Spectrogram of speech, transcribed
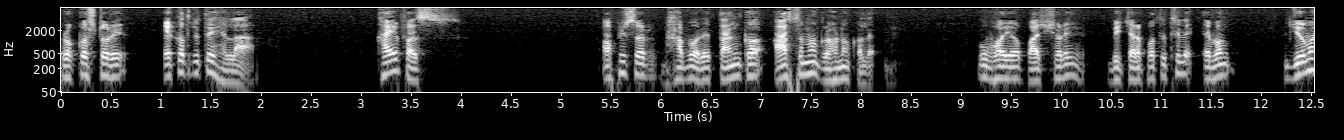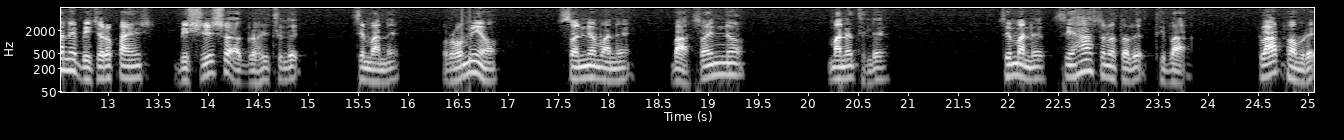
ପ୍ରକୋଷ୍ଠରେ ଏକତ୍ରିତ ହେଲା ଖାଇଫାସ୍ ଅଫିସର ଭାବରେ ତାଙ୍କ ଆସନ ଗ୍ରହଣ କଲେ। ଉଭୟ ପାର୍ଶ୍ୱରେ ବିଚାରପତି ଥିଲେ ଏବଂ ଯେଉଁମାନେ ବିଚାର ପାଇଁ ବିଶେଷ ଆଗ୍ରହୀ ଥିଲେ ସେମାନେ ରୋମିଓ ସୈନ୍ୟମାନେ ବା ସୈନ୍ୟମାନେ ଥିଲେ। ସେମାନେ ସିଂହାସନ ତଳେ ଥିବା ପ୍ଲାଟଫର୍ମରେ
